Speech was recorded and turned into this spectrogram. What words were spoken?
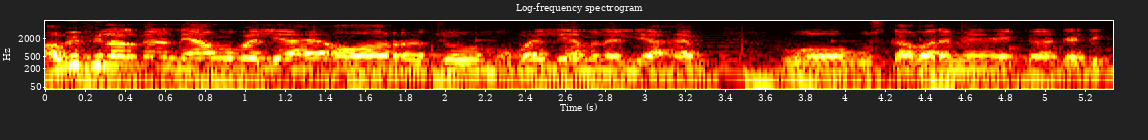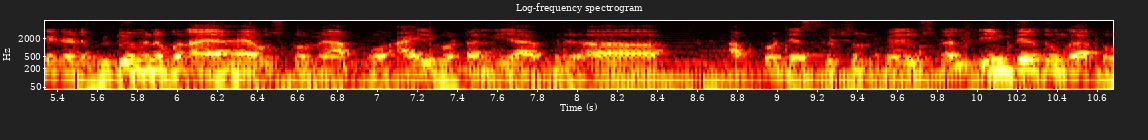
अभी फ़िलहाल मैंने नया मोबाइल लिया है, और जो मोबाइल लिया मैंने लिया है, वो उसका बारे में एक डेडिकेटेड वीडियो मैंने बनाया है, उसको मैं आपको आई बटन या फिर आपको डिस्क्रिप्शन पे उसका लिंक दे दूँगा तो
